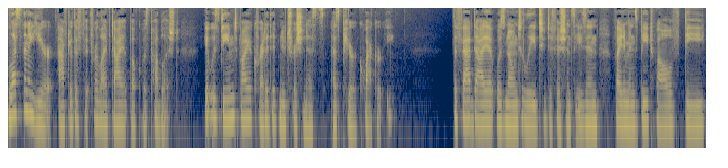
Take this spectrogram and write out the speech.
Less than a year after the Fit for Life diet book was published, it was deemed by accredited nutritionists as pure quackery. The fad diet was known to lead to deficiencies in vitamins B12, D,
